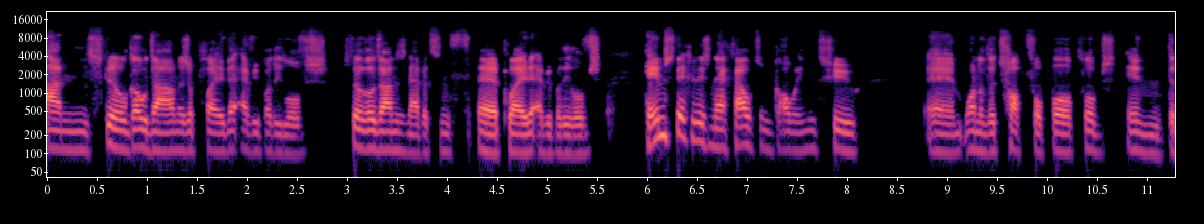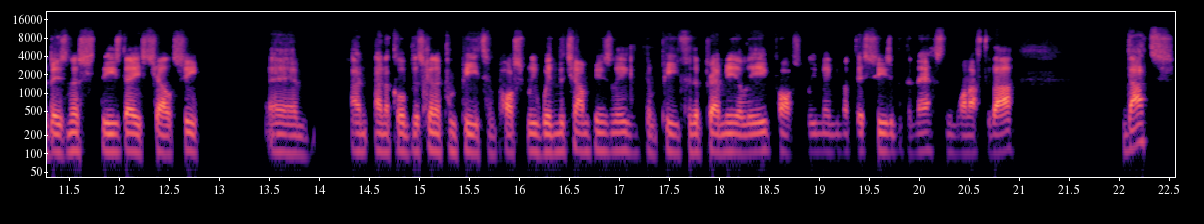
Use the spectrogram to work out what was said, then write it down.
and still go down as a player that everybody loves. Still go down as an Everton uh, player that everybody loves. Him sticking his neck out and going to um, one of the top football clubs in the business these days, Chelsea, um, and, and a club that's going to compete and possibly win the Champions League and compete for the Premier League, possibly maybe not this season, but the next and one after that. That's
